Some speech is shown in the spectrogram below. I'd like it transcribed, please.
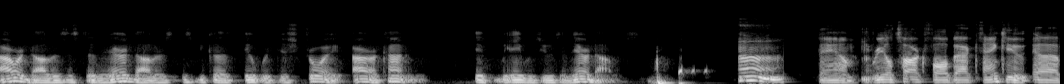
our dollars instead of their dollars is because it would destroy our economy if they was using their dollars. Mm. Bam. Real talk, fallback. Thank you. Uh,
